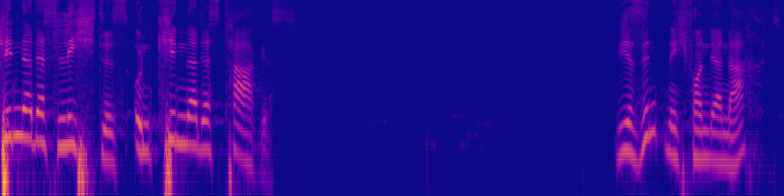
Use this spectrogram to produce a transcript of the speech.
Kinder des Lichtes und Kinder des Tages. Wir sind nicht von der Nacht,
